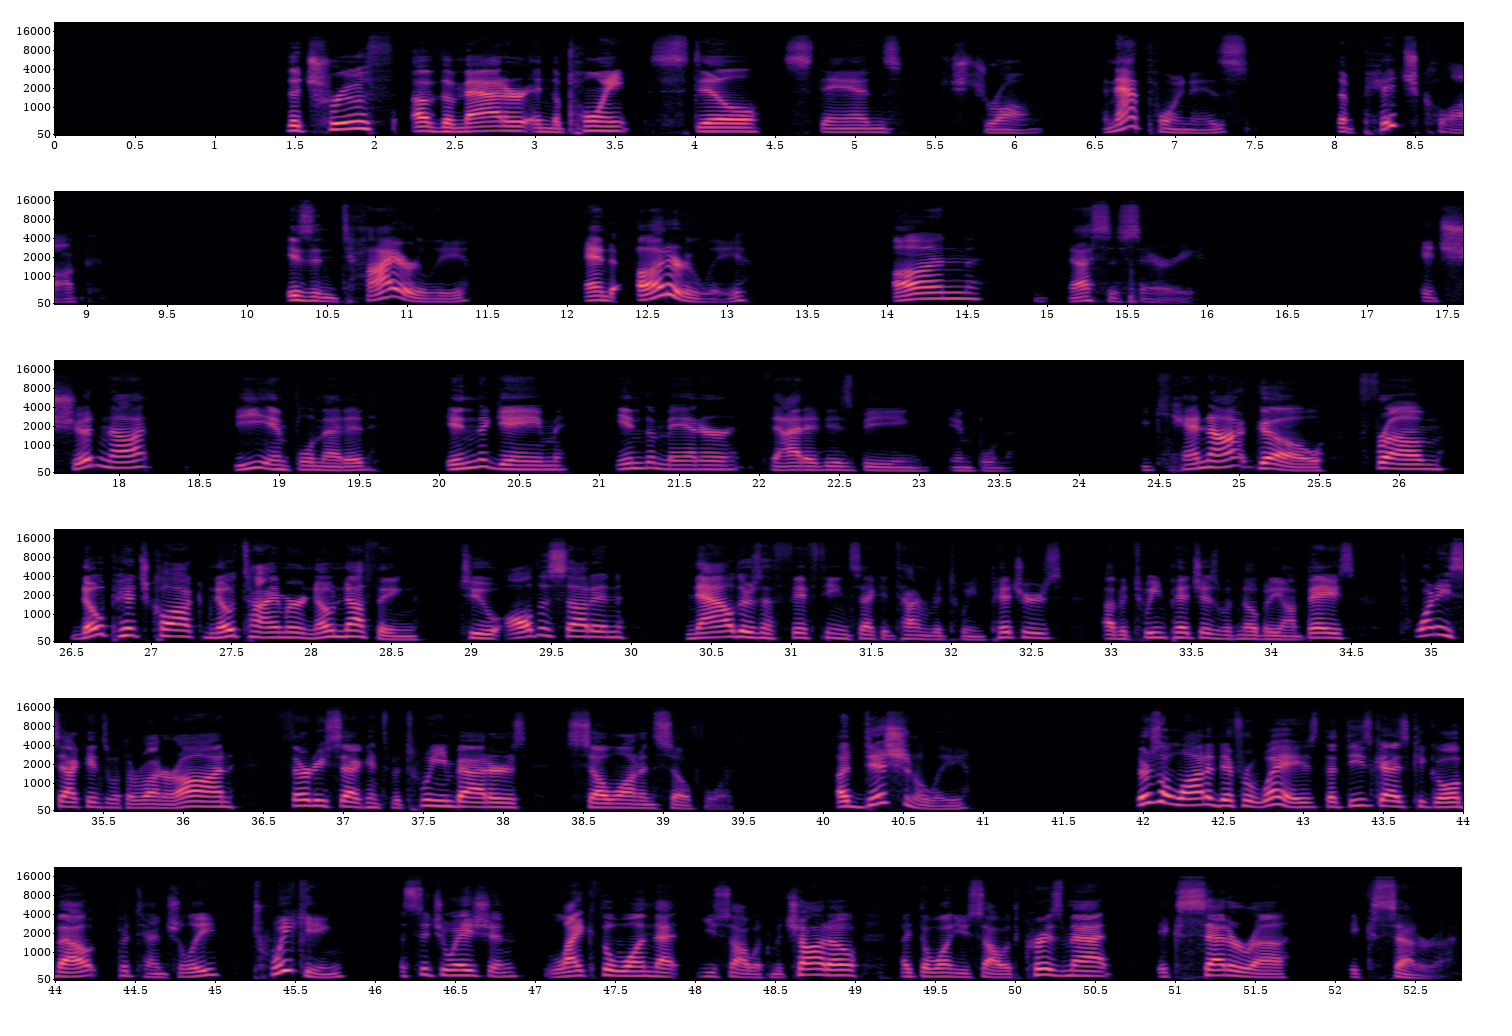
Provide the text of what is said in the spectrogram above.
the truth of the matter and the point still stands strong. And that point is the pitch clock is entirely and utterly unnecessary. It should not be implemented in the game in the manner that it is being implemented. You cannot go from no pitch clock, no timer, no nothing to all of a sudden now there's a 15 second timer between pitchers, uh, between pitches with nobody on base, 20 seconds with a runner on, 30 seconds between batters, so on and so forth. Additionally, there's a lot of different ways that these guys could go about potentially tweaking a situation like the one that you saw with Machado, like the one you saw with Chris Crismatt, etc., etc.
